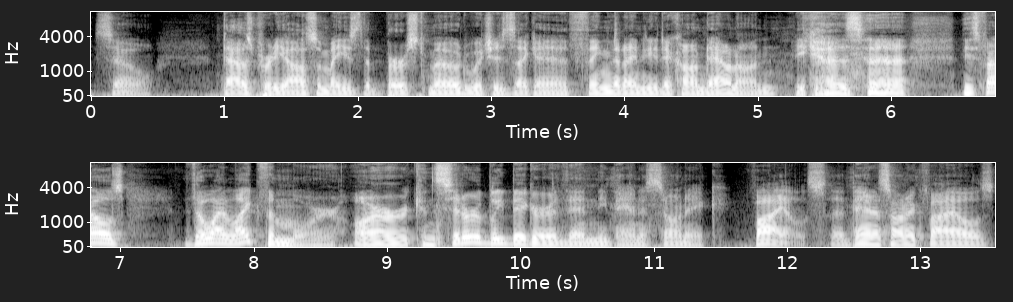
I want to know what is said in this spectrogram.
So that was pretty awesome. I used the burst mode, which is like a thing that I need to calm down on because these files, though I like them more, are considerably bigger than the Panasonic files. The Panasonic files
